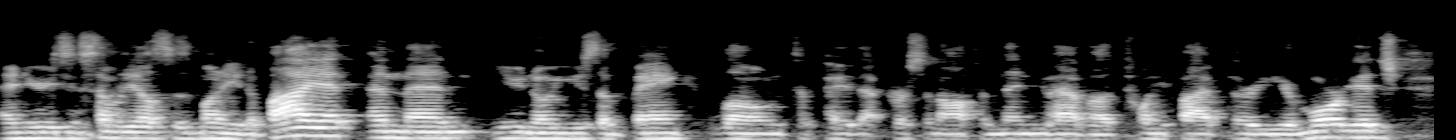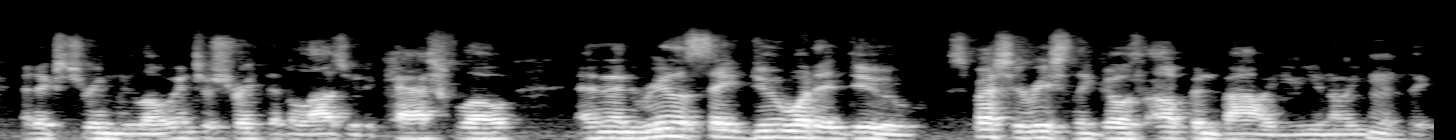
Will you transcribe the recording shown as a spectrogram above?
and you're using somebody else's money to buy it and then you know use a bank loan to pay that person off and then you have a 25 30 year mortgage at extremely low interest rate that allows you to cash flow and then real estate do what it do especially recently goes up in value you know you hmm. the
